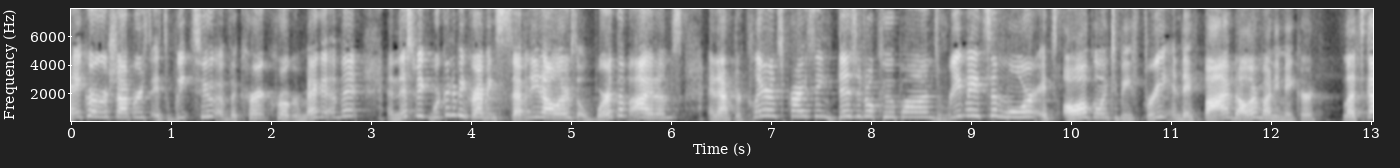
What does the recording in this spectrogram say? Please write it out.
Hey Kroger shoppers, it's week two of the current Kroger Mega event, and this week we're going to be grabbing $70 worth of items, and after clearance pricing, digital coupons, rebates, and more, it's all going to be free and a $5 moneymaker. Let's go!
